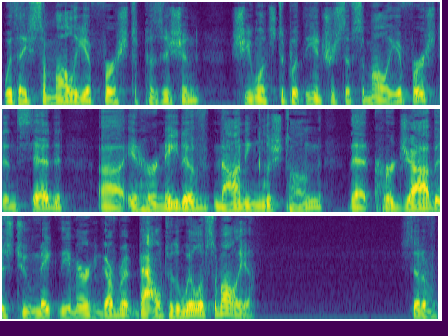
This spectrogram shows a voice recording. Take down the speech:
with a Somalia first position. She wants to put the interests of Somalia first and said uh, in her native non English tongue that her job is to make the American government bow to the will of Somalia. Instead of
